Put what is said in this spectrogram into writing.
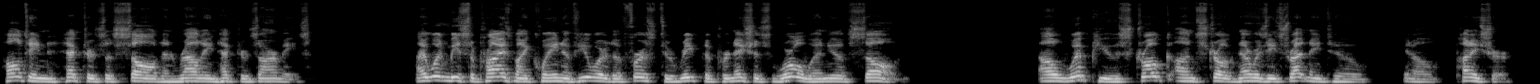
halting Hector's assault and routing Hector's armies. I wouldn't be surprised, my queen, if you were the first to reap the pernicious whirlwind you have sown. I'll whip you stroke on stroke. In other words, he's threatening to, you know, punish her.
